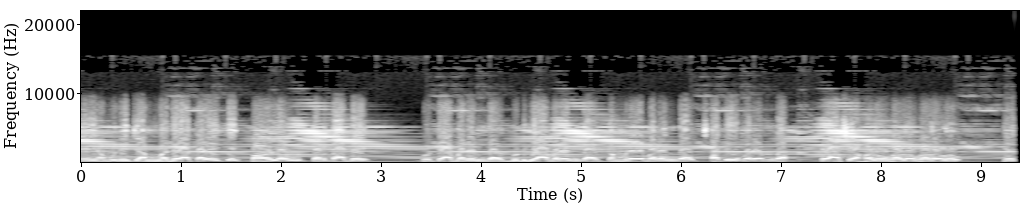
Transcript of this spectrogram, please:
हे यमुनेच्या मध्ये आता एक एक पावलं उतरतात हे. गुडघ्यापर्यंत कमरेपर्यंत छातीपर्यंत हे असे हळूहळू हळूहळू हे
